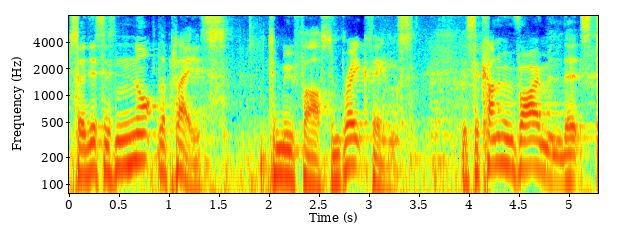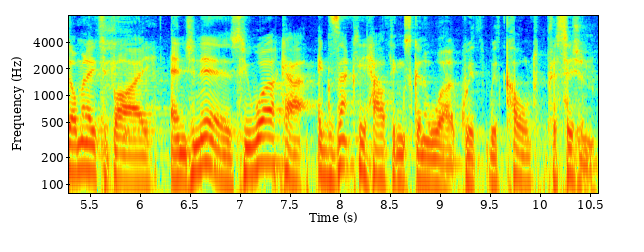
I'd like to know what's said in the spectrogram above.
So this is not the place to move fast and break things. It's the kind of environment that's dominated by engineers who work out exactly how things are going to work with, with cold precision.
